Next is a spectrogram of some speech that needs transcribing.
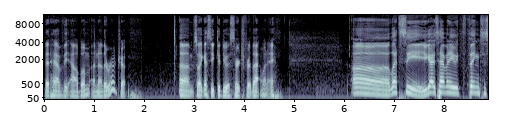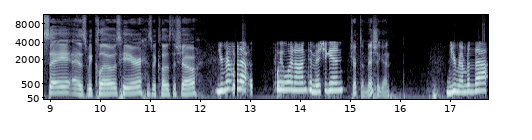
that have the album Another Road Trip. Um, so I guess you could do a search for that one, eh? Uh, let's see. You guys have anything to say as we close here? As we close the show? You remember that we went on to Michigan? Trip to Michigan. Do you remember that?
